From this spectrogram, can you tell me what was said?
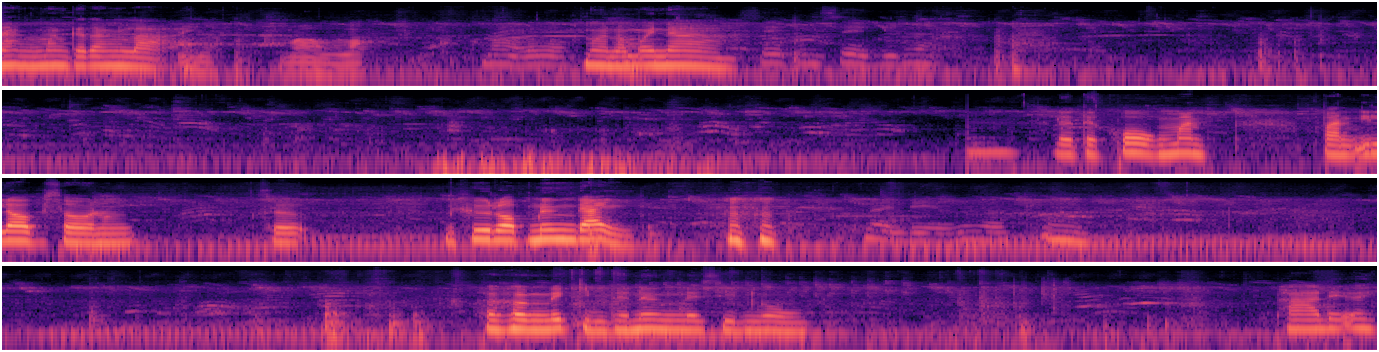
นั่งมันก็ตั้งหลาย เมาละเมาแล้วบ่เมื่อน้ำอ้อยหน้าเสพเป็นเสพกินละเหลยแต่โค้งมัน ปั่นอีรอบโซนเซอะมันคือรอบหนึงได้ หน่อยเดียวนี่เหรออืมเฮิงๆได้กินเท่านึงในสินงง พาได้เอ้ย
